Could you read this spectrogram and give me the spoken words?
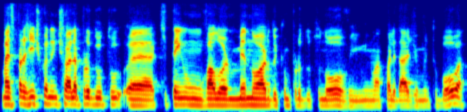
Mas para a gente, quando a gente olha produto é, que tem um valor menor do que um produto novo, em uma qualidade muito boa,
